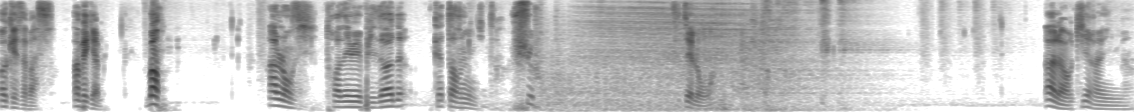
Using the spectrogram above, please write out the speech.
Ok, ça passe. Impeccable. Bon. Allons-y. Troisième épisode, 14 minutes. C'était long. Hein. Alors, Girheim.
